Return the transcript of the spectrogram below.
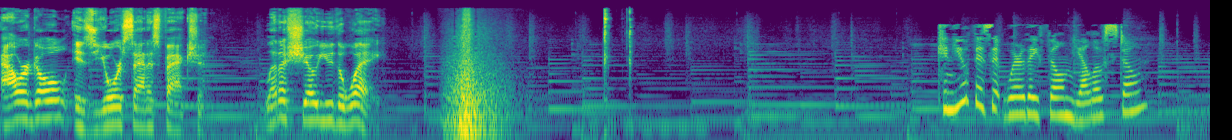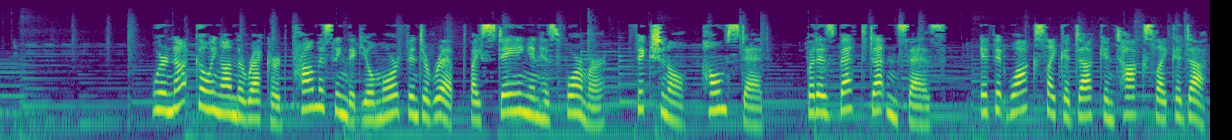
Our goal is your satisfaction. Let us show you the way. Can you visit where they film Yellowstone? We're not going on the record promising that you'll morph into Rip by staying in his former, fictional, homestead. But as Beth Dutton says, if it walks like a duck and talks like a duck.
